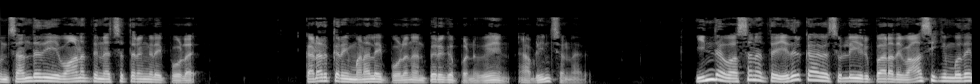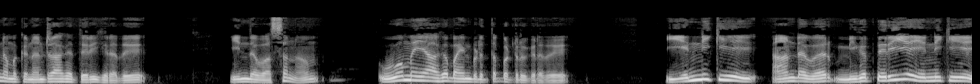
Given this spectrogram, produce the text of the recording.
உன் சந்ததியை வானத்து நட்சத்திரங்களைப் போல கடற்கரை மணலைப் போல நான் பெருக பண்ணுவேன் அப்படின்னு சொன்னார். இந்த வசனத்தை எதற்காக சொல்லியிருப்பார்? அதை வாசிக்கும் போதே நமக்கு நன்றாக தெரிகிறது. இந்த வசனம் உவமையாக பயன்படுத்தப்பட்டிருக்கிறது. எண்ணிக்கையை ஆண்டவர் மிகப்பெரிய எண்ணிக்கையை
